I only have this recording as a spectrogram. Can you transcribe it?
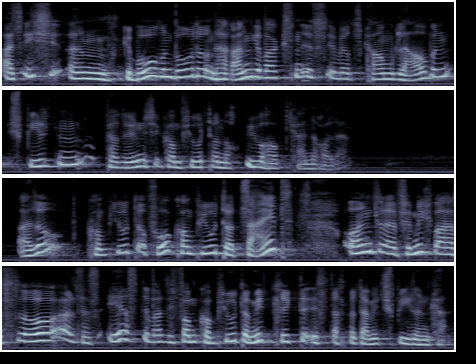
Als ich ähm, geboren wurde und herangewachsen ist, ihr werdet es kaum glauben, spielten persönliche Computer noch überhaupt keine Rolle. Also Computer vor Computerzeit und äh, für mich war es so, das Erste, was ich vom Computer mitkriegte, ist, dass man damit spielen kann.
